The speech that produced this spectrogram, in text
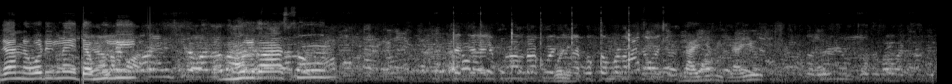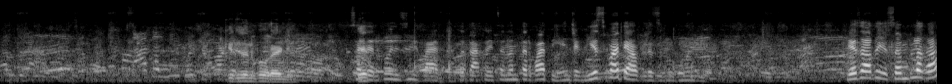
ज्यांना वडील नाही त्या मुली मुलगा सून केलेले कुणाला दाखवायचे नाही फक्त मनात ठेवायचे. लाईव्ह लाईव्ह किती जण पाहू राहिले? सध्याला कोणीच नाही टाकायचं नंतर पाहते. यांच्या हेच पाहते आपल्याच ग्रुपमध्ये. हेच आता हे संपलं का?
